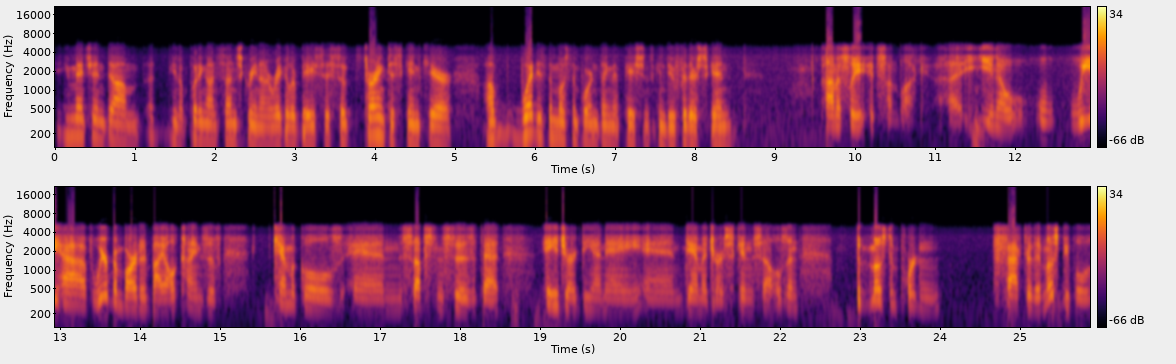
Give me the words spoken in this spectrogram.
You mentioned, um, you know, putting on sunscreen on a regular basis. So, turning to skincare, uh, what is the most important thing that patients can do for their skin? Honestly, it's sunblock. Uh, you know, we have we're bombarded by all kinds of chemicals and substances that age our DNA and damage our skin cells. And the most important factor that most people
